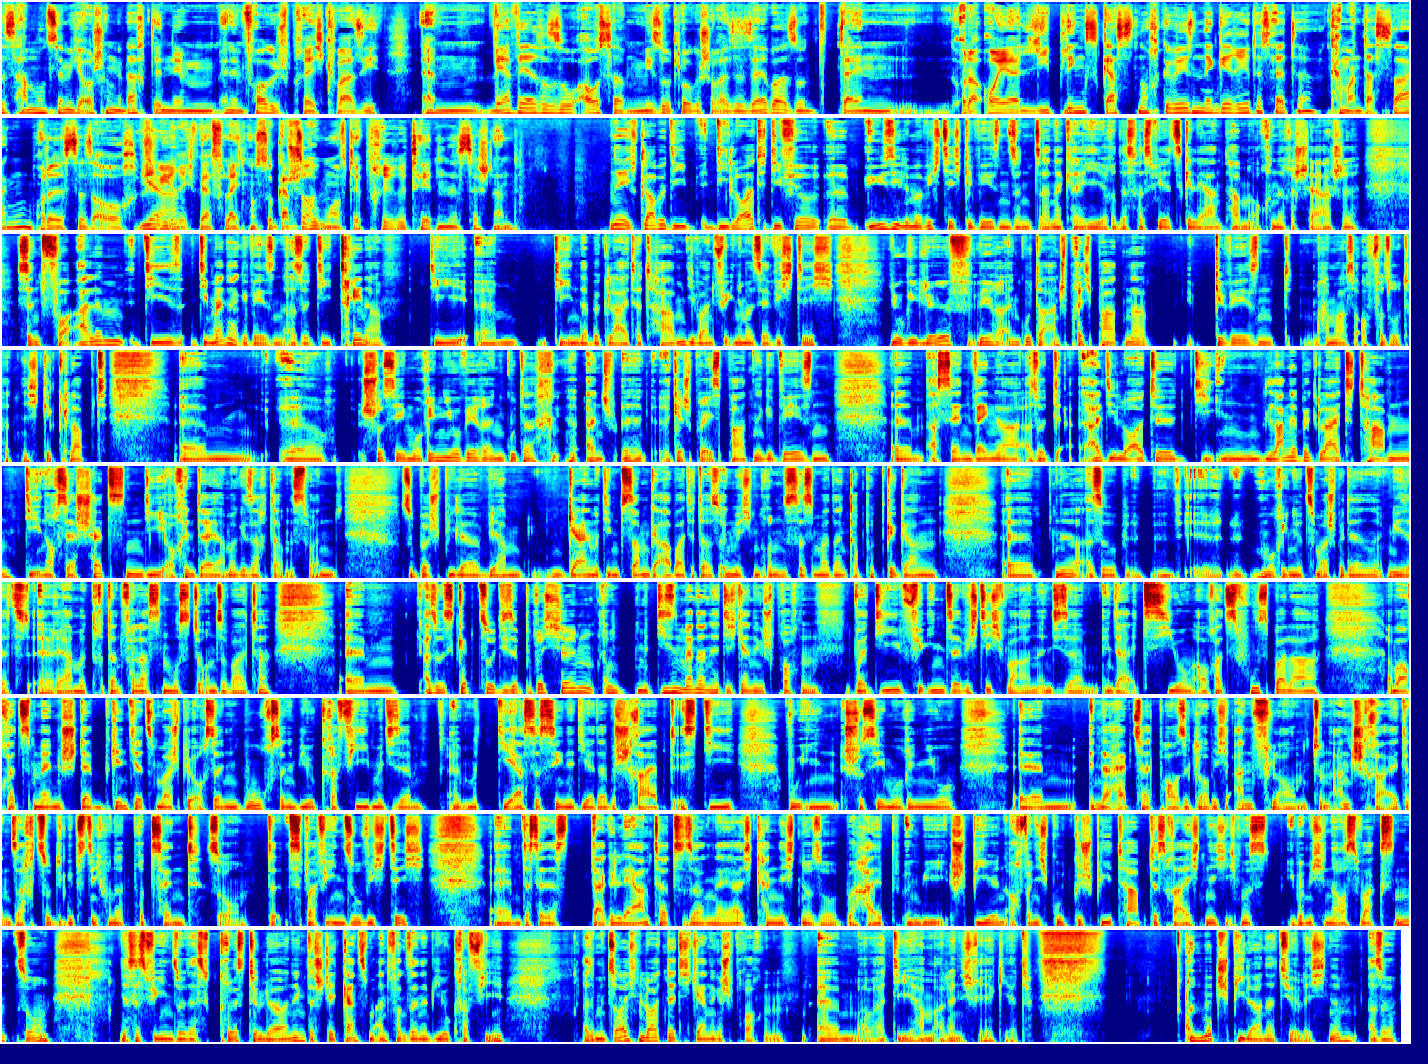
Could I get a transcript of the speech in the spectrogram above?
Das haben wir uns nämlich auch schon gedacht in dem, in dem Vorgespräch quasi. Ähm, wer wäre so außer Mesut logischerweise selber so dein oder euer Lieblingsgast noch gewesen, der geredet hätte? Kann man das sagen? Oder ist das auch schwierig? Ja, Wer vielleicht noch so ganz schon. oben auf der Prioritätenliste stand? Nee, ich glaube, die, die Leute, die für äh, Özil immer wichtig gewesen sind seiner Karriere, das, was wir jetzt gelernt haben, auch in der Recherche, sind vor allem die, die Männer gewesen, also die Trainer die, ähm, die ihn da begleitet haben. Die waren für ihn immer sehr wichtig. Jogi Löw wäre ein guter Ansprechpartner gewesen. Haben wir es auch versucht, hat nicht geklappt. Ähm, äh, José Mourinho wäre ein guter äh, Gesprächspartner gewesen. Ähm, Arsène Wenger, also all die Leute, die ihn lange begleitet haben, die ihn auch sehr schätzen, die auch hinterher immer gesagt haben, es war ein super Spieler, wir haben gerne mit ihm zusammengearbeitet, aus irgendwelchen Gründen ist das immer dann kaputt gegangen. Äh, ne? Also äh, Mourinho zum Beispiel, der irgendwie das Real Madrid dann verlassen musste und so weiter. Ähm, also es gibt so diese Brüche und mit diesen Männern hätte ich gerne gesprochen, weil die für ihn sehr wichtig waren in dieser, in der Erziehung, auch als Fußballer, aber auch als Mensch. Der beginnt ja zum Beispiel auch sein Buch, seine Biografie mit dieser, äh, mit die erste Szene, die er da beschreibt, ist die, wo ihn José Mourinho ähm, in der Halbzeitpause, glaube ich, anflaumt und anschreit und sagt so, du gibst nicht 100 Prozent. So, das war für ihn so wichtig, ähm, dass er das da gelernt hat, zu sagen, naja, ich kann nicht nur so halb irgendwie spielen, auch wenn ich gut gespielt habe, das reicht nicht, ich muss über mich hinauswachsen. So, das ist für ihn so das größte Learning. Das steht ganz am Anfang seiner Biografie. Also mit solchen Leuten hätte ich gerne gesprochen, ähm, aber die haben alle nicht reagiert. Und Mitspieler natürlich. Ne? Also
